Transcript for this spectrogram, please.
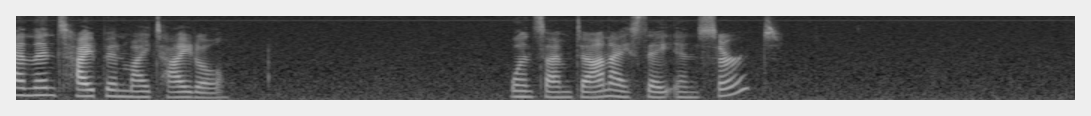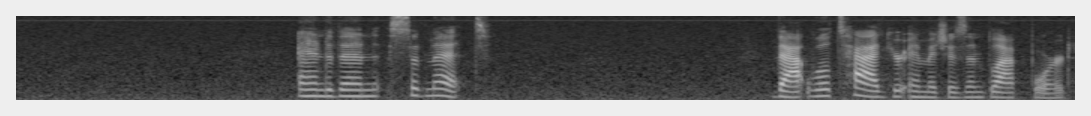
And then type in my title. Once I'm done, I say Insert. And then Submit. That will tag your images in Blackboard.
